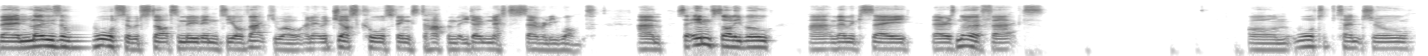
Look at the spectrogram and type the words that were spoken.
then loads of water would start to move into your vacuole and it would just cause things to happen that you don't necessarily want. Um, so insoluble, uh, and then we could say there is no effect on water potential.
